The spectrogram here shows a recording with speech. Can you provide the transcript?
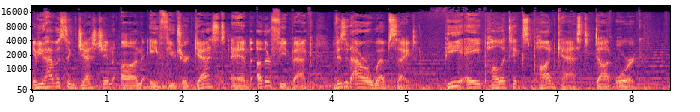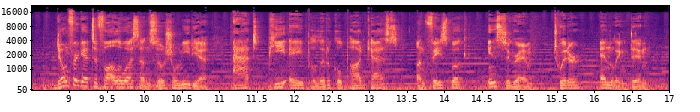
If you have a suggestion on a future guest and other feedback, visit our website, papoliticspodcast.org. Don't forget to follow us on social media at PA Political Podcast on Facebook, Instagram, Twitter, and LinkedIn.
